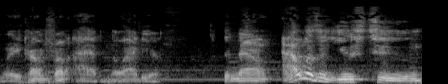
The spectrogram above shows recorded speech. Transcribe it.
Where he comes from, I have no idea. And Now, I wasn't used to,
